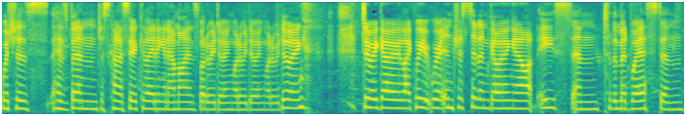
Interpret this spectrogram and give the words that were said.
which is has been just kind of circulating in our minds. What are we doing? What are we doing? What are we doing? Do we go like we we're interested in going out east and to the Midwest and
